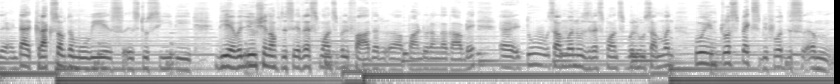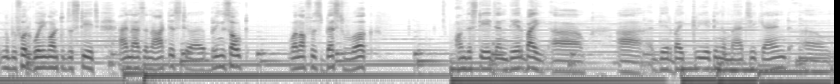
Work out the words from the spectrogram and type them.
the entire crux of the movie is is to see the the evolution of this irresponsible father uh, Panduranga Gavde uh, to someone who's responsible who someone who introspects before this um, before going on to the stage and as an artist uh, brings out one of his best work on the stage and thereby uh, uh, thereby creating a magic and um,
